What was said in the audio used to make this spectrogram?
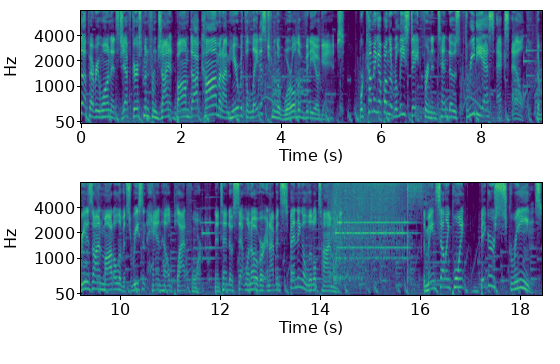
up, everyone? It's Jeff Gerstmann from GiantBomb.com, and I'm here with the latest from the world of video games. We're coming up on the release date for Nintendo's 3DS XL, the redesigned model of its recent handheld platform. Nintendo sent one over, and I've been spending a little time with it. The main selling point bigger screens,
